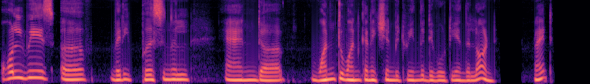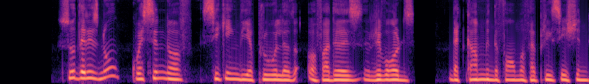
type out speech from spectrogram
always a very personal and one to one connection between the devotee and the Lord, right? So there is no question of seeking the approval of, of others, rewards that come in the form of appreciation.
